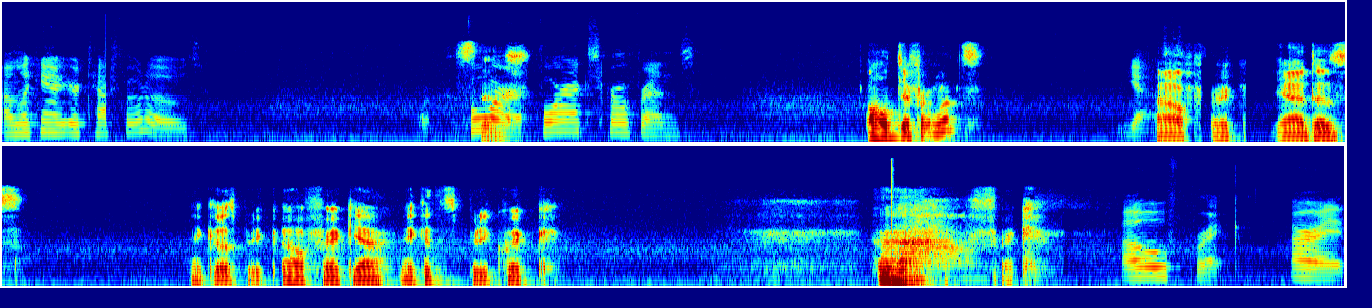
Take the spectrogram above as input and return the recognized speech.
I'm looking at your tagged photos. Four, four ex girlfriends. All different ones? Yes. Oh, frick. Yeah, it does. It goes pretty. Oh, frick. Yeah, it gets pretty quick. Ah, frick. Oh frick. All right.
